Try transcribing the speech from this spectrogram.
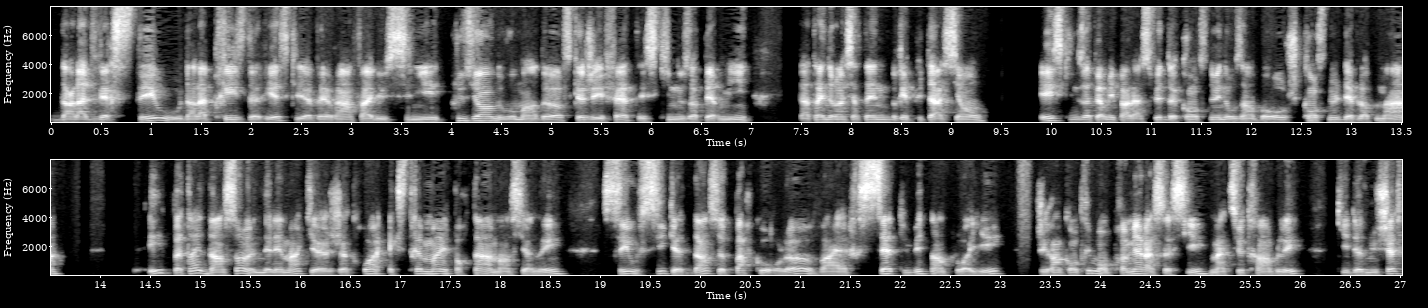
dans l'adversité ou dans la prise de risque, il avait vraiment fallu signer plusieurs nouveaux mandats, ce que j'ai fait et ce qui nous a permis d'atteindre une certaine réputation et ce qui nous a permis par la suite de continuer nos embauches, continuer le développement. Et peut-être dans ça, un élément que je crois extrêmement important à mentionner, c'est aussi que dans ce parcours-là, vers 7-8 employés, j'ai rencontré mon premier associé, Mathieu Tremblay, qui est devenu chef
